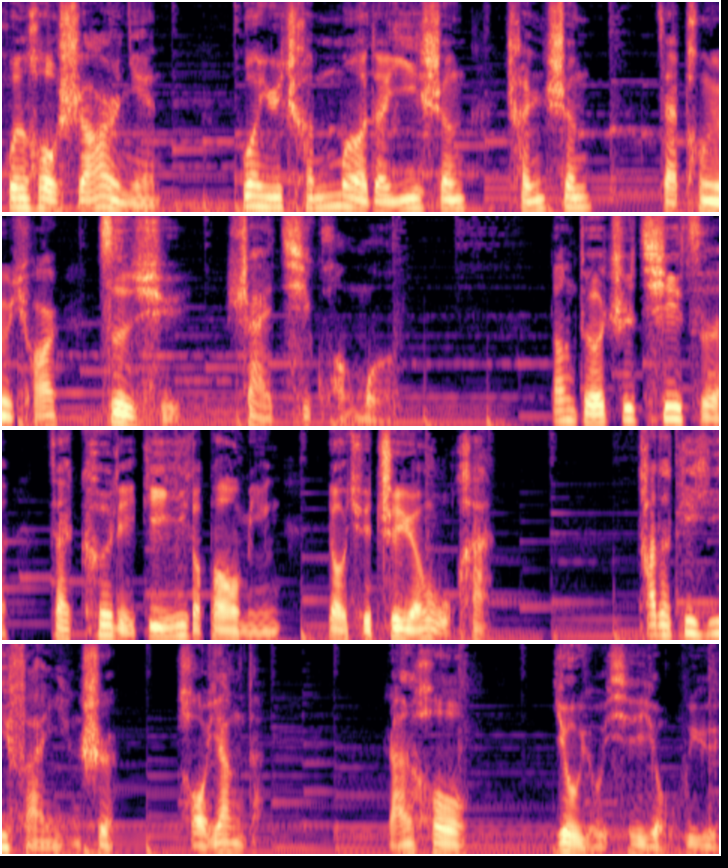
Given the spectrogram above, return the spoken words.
婚后十二年，关于沉默的医生陈升，在朋友圈自诩晒妻狂魔。当得知妻子在科里第一个报名要去支援武汉。他的第一反应是“好样的”，然后又有些犹豫。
